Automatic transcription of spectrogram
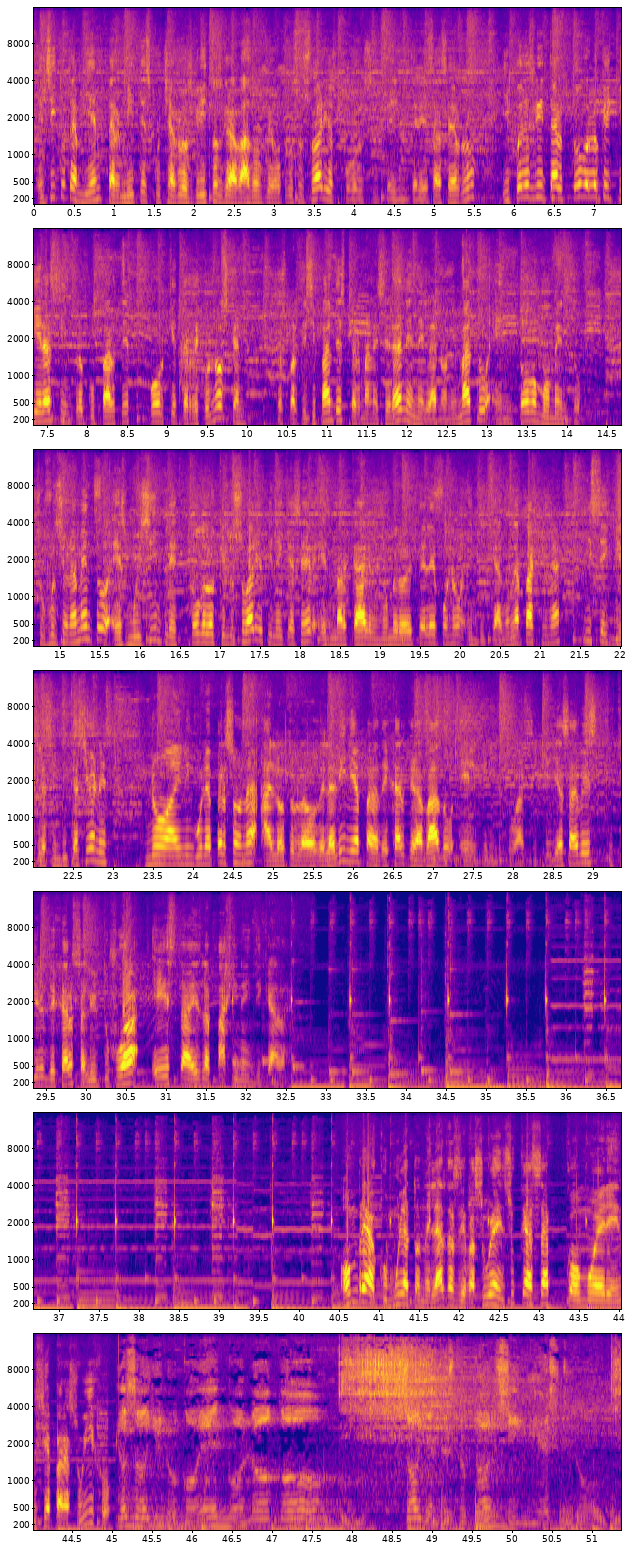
El sitio también permite escuchar los gritos grabados de otros usuarios por si te interesa hacerlo y puedes gritar todo lo que quieras sin preocuparte porque te reconozcan. Los participantes permanecerán en el anonimato en todo momento. Su funcionamiento es muy simple, todo lo que el usuario tiene que hacer es marcar el número de teléfono indicado en la página y seguir las indicaciones. No hay ninguna persona al otro lado de la línea para dejar grabado el grito, así que ya sabes, si quieres dejar salir tu FUA, esta es la página indicada. Hombre acumula toneladas de basura en su casa como herencia para su hijo. Yo soy el loco eco loco. Soy el destructor siniestro.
